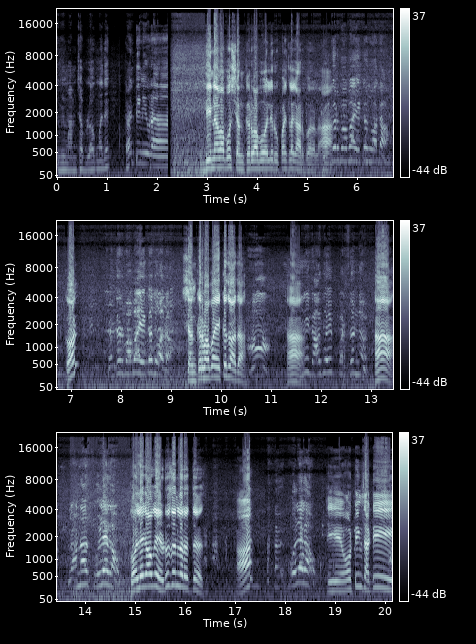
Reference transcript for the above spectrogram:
तुम्ही आमच्या ब्लॉगमध्ये कंटिन्यू राहा. दीना बाबू शंकर बाबू वाले रुपांशला गाड पडला. हा. शंकर बाबा एकच वादा. कोण? शंकर बाबा एकच वादा. शंकर बाबा एकच वादा? हा. हा. गावदेवी प्रसन्न. हा. राहणार कोळेगाव. कोलेगाव का हेडूच आणलं रतस हा? कोळेगाव. की वोटिंगसाठी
